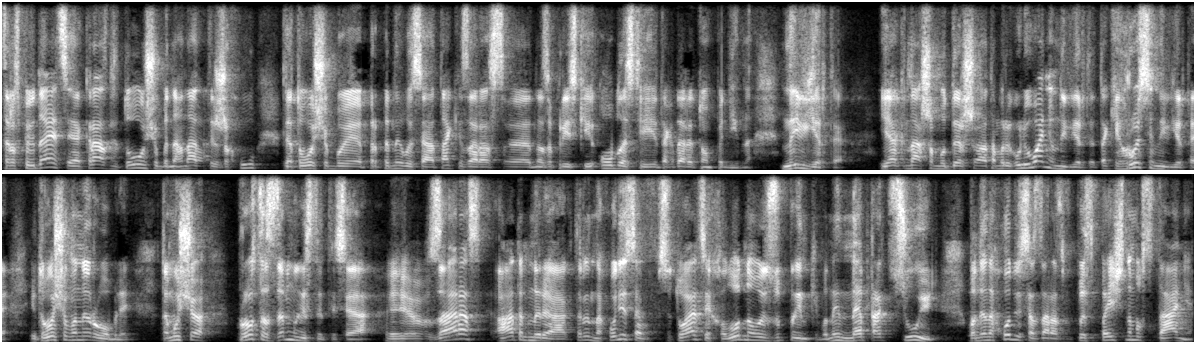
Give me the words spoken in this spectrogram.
це розповідається якраз для того, щоб нагнати жаху, для того, щоб припинилися атаки зараз е, на Запорізькій області і так далі. Тому подібне. Не вірте. Як нашому держатомрегулюванню не вірте, так і Гросі не вірте, і того, що вони роблять. Тому що просто замислитися. Е, Зараз атомні реактори знаходяться в ситуації холодної зупинки. Вони не працюють. Вони знаходяться зараз в безпечному стані.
